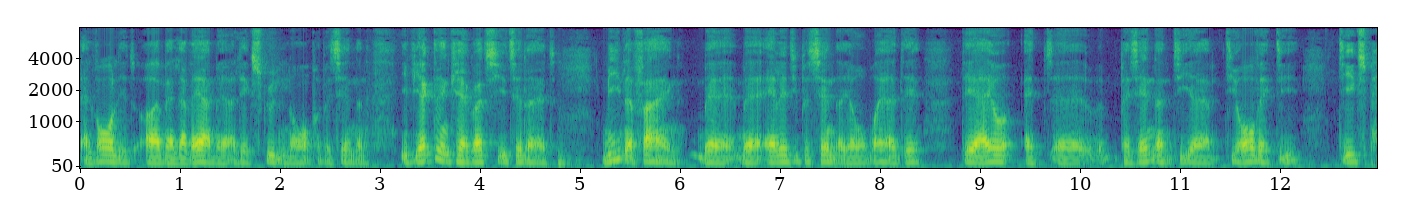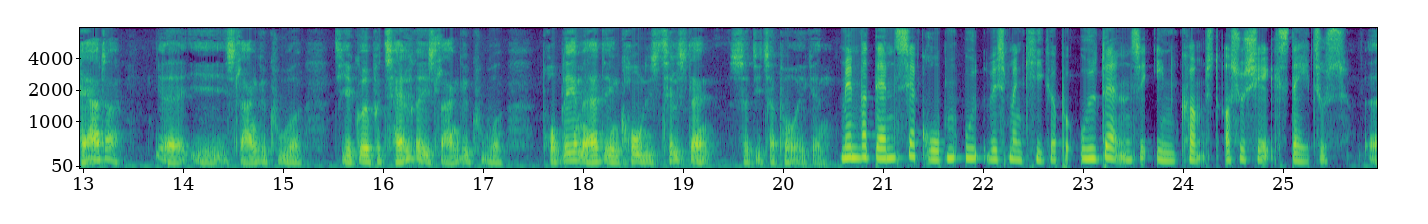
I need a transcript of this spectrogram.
alvorligt, og at man lader være med at lægge skylden over på patienterne. I virkeligheden kan jeg godt sige til dig, at min erfaring med, med alle de patienter, jeg opererer det, det er jo, at øh, patienterne, de er, de er overvægtige, de er eksperter, øh, i slankekur. De er gået på talrige slankekur. Problemet er, at det er en kronisk tilstand, så de tager på igen. Men hvordan ser gruppen ud, hvis man kigger på uddannelse, indkomst og social status? Øh,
